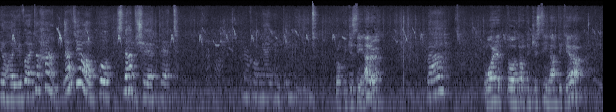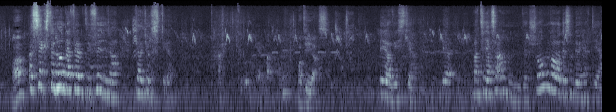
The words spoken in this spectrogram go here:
jag har ju varit och handlat jag på snabbköpet. Nu kommer jag ju inte in. Drottning Kristina du. Va? Året då drottning Kristina abdikerade. Va? Ja, 1654. Ja, just det. Tack, unge man. Mattias. Ja, visst ja. ja. Mattias Andersson var det som du hette, ja.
